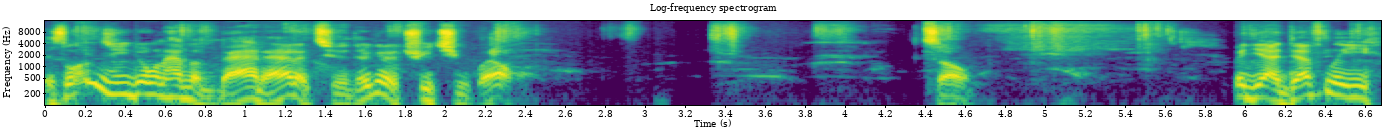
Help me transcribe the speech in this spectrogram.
As long as you don't have a bad attitude, they're going to treat you well. So, but yeah, definitely,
